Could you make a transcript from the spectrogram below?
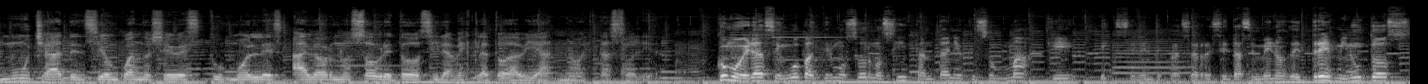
mucha atención cuando lleves tus moldes al horno, sobre todo si la mezcla todavía no está sólida. Como verás, en Wopak tenemos hornos instantáneos que son más que excelentes para hacer recetas en menos de 3 minutos.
